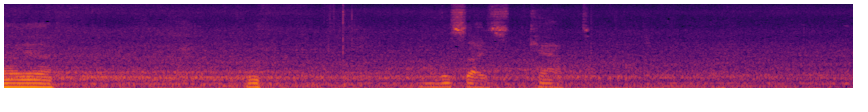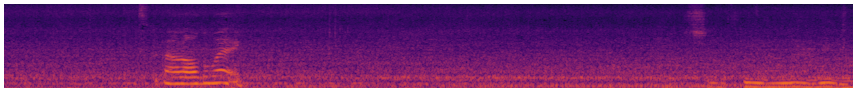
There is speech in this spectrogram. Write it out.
Oh yeah. Hmm. Well, this side's capped. It's about all the way. Nothing down there either.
